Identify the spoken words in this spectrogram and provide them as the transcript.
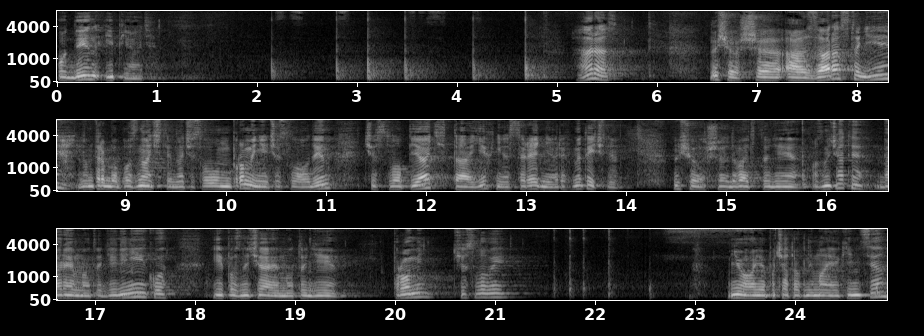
1 і 5. Гаразд. Ну що ж, е, а зараз тоді нам треба позначити на числовому промені число 1, число 5 та їхнє середнє арифметичне. Ну що ж, давайте тоді позначати. Беремо тоді лінійку і позначаємо тоді промінь числовий. В нього є початок, немає кінця.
